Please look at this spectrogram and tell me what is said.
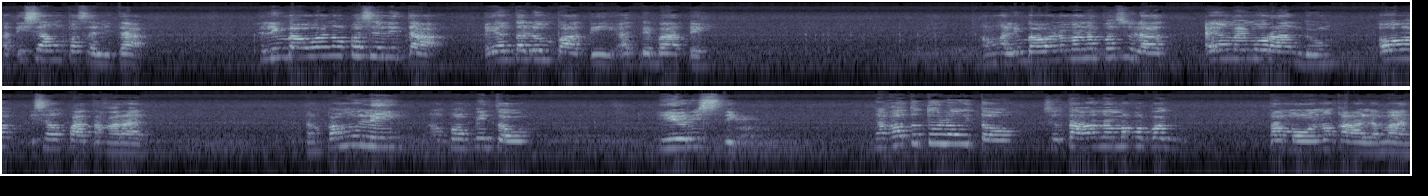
at isang pasalita. Halimbawa ng pasalita ay ang talumpati at debate. Ang halimbawa naman ng pasulat ay ang memorandum o isang patakaran. At ang panghuli, ang pangpinto, heuristic. Nakatutulong ito sa tao na makapagtamo ng kaalaman.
